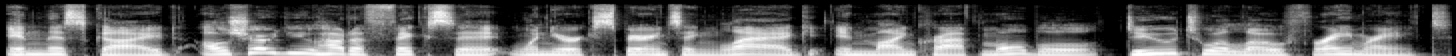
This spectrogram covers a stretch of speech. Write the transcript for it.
In this guide, I'll show you how to fix it when you're experiencing lag in Minecraft Mobile due to a low frame rate.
